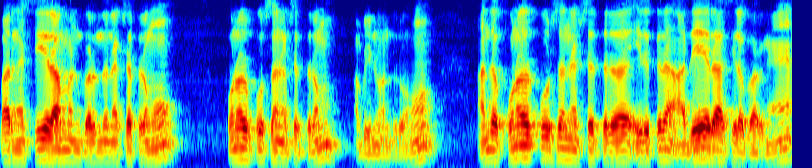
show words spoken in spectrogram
பாருங்கள் ஸ்ரீராமன் பிறந்த நட்சத்திரமும் புனர்பூச நட்சத்திரம் அப்படின்னு வந்துடும் அந்த புனர்பூச நட்சத்திரம் இருக்கிற அதே ராசியில் பாருங்கள்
